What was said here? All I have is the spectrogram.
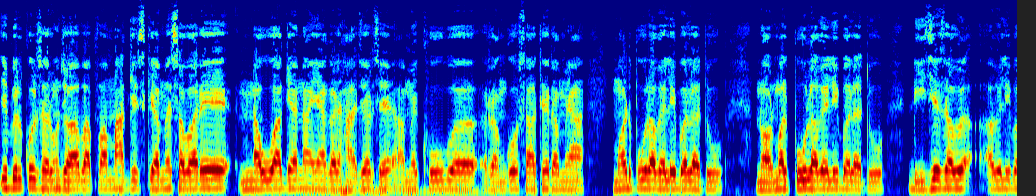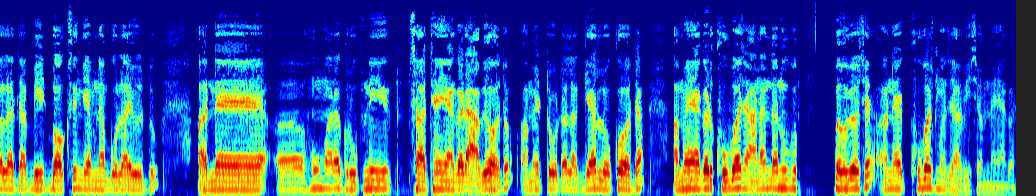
જી, બિલકુલ સર. હું જવાબ આપવા માંગીશ કે અમે સવારે નવ વાગ્યાના અહીંયા આગળ હાજર છે. અમે ખૂબ રંગો સાથે રમ્યા. મડ પુલ અવેલેબલ હતું. નોર્મલ પુલ અવેલેબલ હતું. ડીજેસ અવેલેબલ હતા. બીટ બોક્સિંગ એમને બોલાવ્યું હતું. અને હું મારા ગ્રુપની સાથે અહીંયા આગળ આવ્યો હતો. અમે ટોટલ અગિયાર લોકો હતા. અમે અહીં આગળ ખૂબ જ આનંદ અનુભવ્યો છે અને ખૂબ જ મજા આવી છે અમને અહીંયા આગળ.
